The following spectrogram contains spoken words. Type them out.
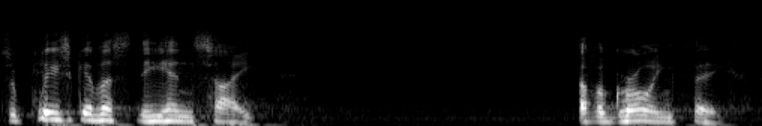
So please give us the insight of a growing faith.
